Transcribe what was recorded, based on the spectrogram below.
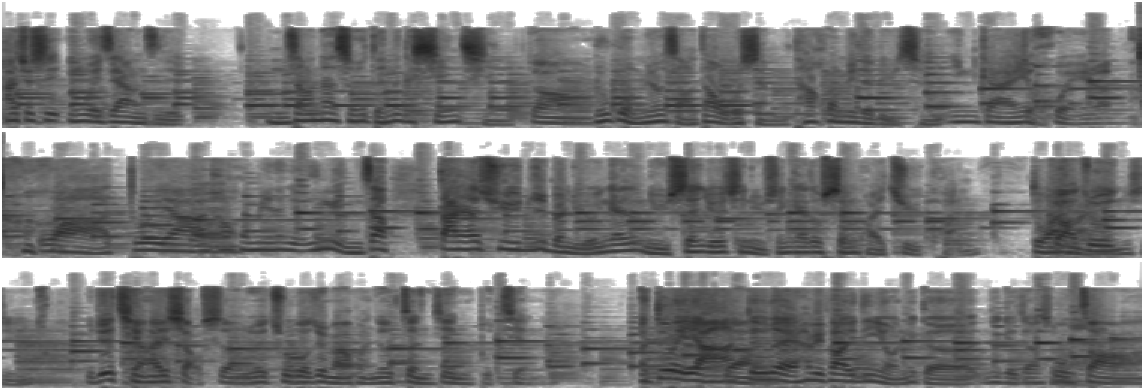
他就是因为这样子，你知道那时候的那个心情，对啊，如果没有找到，我想他后面的旅程应该就毁了。哇，对呀、啊，他后面那个，因为你知道，大家去日本旅游，应该女生，尤其女生应该都身怀巨款。对啊，就我觉得钱还是小事啊。我觉得出国最麻烦就是证件不见了啊。对呀，对不对？他比方一定有那个那个叫什么护照啊？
